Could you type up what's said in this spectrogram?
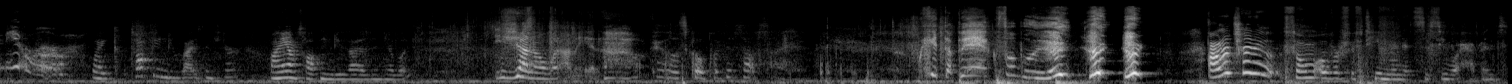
in here. Like, talking to you guys in here. Well, I am talking to you guys in here, but you know what I mean. Okay, let's go put this outside. We get the big fumble. I'm gonna try to film over 15 minutes to see what happens.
